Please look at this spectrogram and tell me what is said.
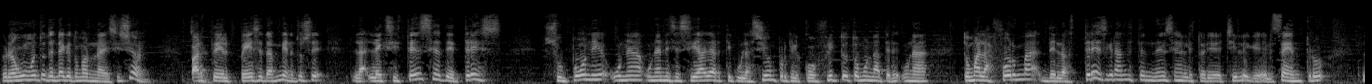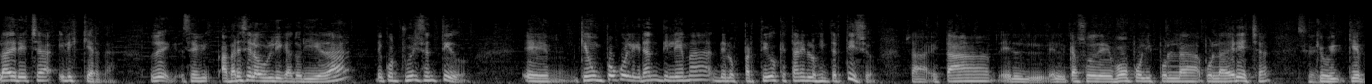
pero en algún momento tendrá que tomar una decisión. parte del PS también. Entonces, la, la existencia de tres supone una, una, necesidad de articulación porque el conflicto toma, una, una, toma la forma de las tres grandes tendencias en la historia de Chile, que es el centro, la derecha y la izquierda. Entonces se, aparece la obligatoriedad de construir sentido. Eh, que es un poco el gran dilema de los partidos que están en los intersticios. O sea, está el, el caso de Bópolis por la, por la derecha, sí. que, que,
